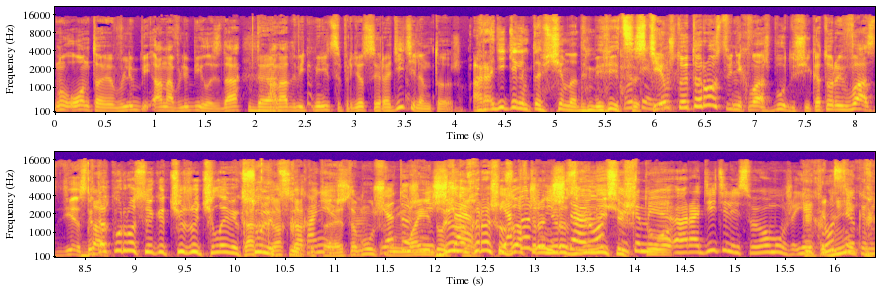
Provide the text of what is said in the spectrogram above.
Ну, он-то, влюби- она влюбилась, да? Да. А надо ведь мириться придется и родителям тоже. А родителям-то с чем надо мириться? Вот С тем, что это родственник ваш будущий, который вас... де- да стар- какой родственник, это чужой человек Как- с улицы. как- как это? Конечно. Это муж я тоже моей не дочери. считаю, Да, ну хорошо, я завтра тоже не считаю развелись, и родственниками что? э, родителей своего мужа. Я Так их родственниками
